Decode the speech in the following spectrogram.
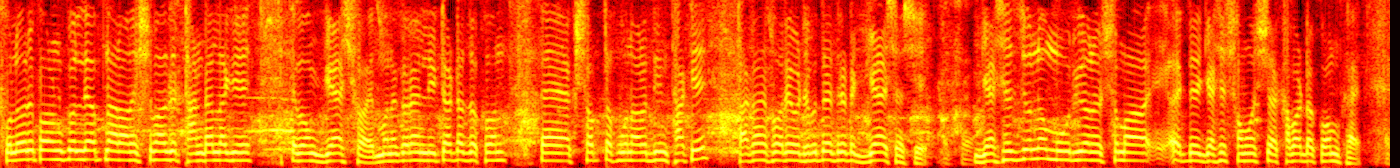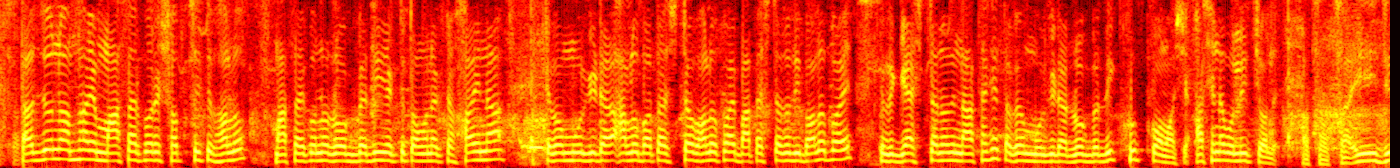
ফ্লোরে পালন করলে আপনার অনেক সময় যে ঠান্ডা লাগে এবং গ্যাস হয়। মনে করেন লিটারটা যখন এক সপ্তাহ পনেরো দিন থাকে থাকার পরে ওটার ভিতরে একটা গ্যাস আসে। আচ্ছা। গ্যাসের জন্য মুরগি অনেক সময় একটা গ্যাসের সমস্যা খাবারটা কম খায়। আচ্ছা। তার জন্য আপনার মাছার পরে সবচেয়ে ভালো মাছায় কোনো রোগ ব্যাধি একটু তেমন একটা হয় না এবং মুরগিটা আলো বাতাসটাও ভালো পায় বাতাসটা যদি ভালো পায় কিন্তু গ্যাসটা যদি না থাকে তখন মুরগিটার রোগ ব্যাধি খুব কম আসে আসে না বললেই চলে। আচ্ছা আচ্ছা। এই যে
